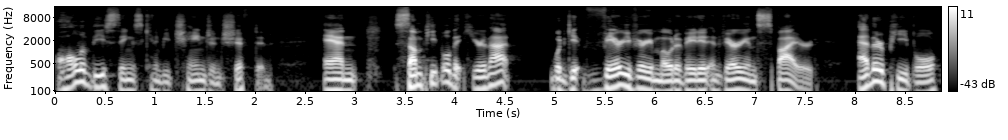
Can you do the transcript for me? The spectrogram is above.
all of these things can be changed and shifted. And some people that hear that would get very, very motivated and very inspired. Other people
